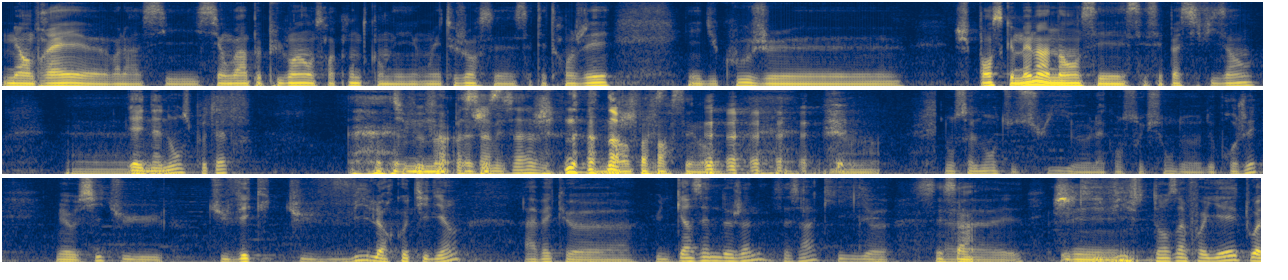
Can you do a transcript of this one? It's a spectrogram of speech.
Mais en vrai, voilà, si, si, on va un peu plus loin, on se rend compte qu'on est, on est toujours cet étranger. Et du coup, je je pense que même un an, c'est pas suffisant. Il y a une annonce peut-être? Tu veux faire passer un message? Non, pas forcément. non. seulement tu suis euh, la construction de, projets, mais aussi tu, tu, tu vis leur quotidien avec euh, une quinzaine de jeunes, c'est ça qui, euh, ça. qui vivent dans un foyer. Toi,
